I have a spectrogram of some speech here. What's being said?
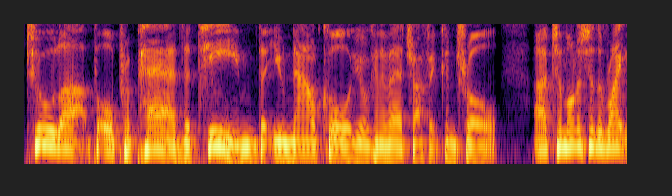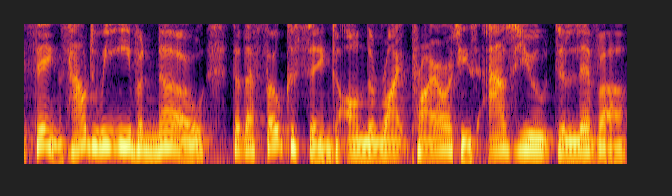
tool up or prepare the team that you now call your kind of air traffic control uh, to monitor the right things? How do we even know that they're focusing on the right priorities as you deliver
